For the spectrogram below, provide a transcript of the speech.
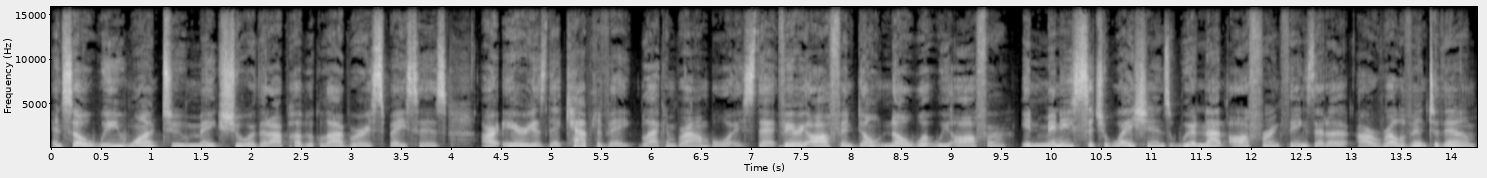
And so we want to make sure that our public library spaces are areas that captivate black and brown boys that very often don't know what we offer. In many situations, we're not offering things that are, are relevant to them,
